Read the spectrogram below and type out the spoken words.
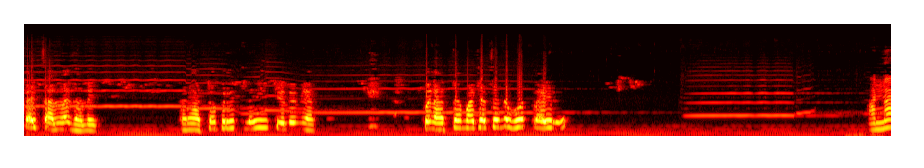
काय चालना झालंय? अरे आतापर्यंत लई केलं म्या. पण आता माझ्याच्यानं होत नाही रे. अण्णा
